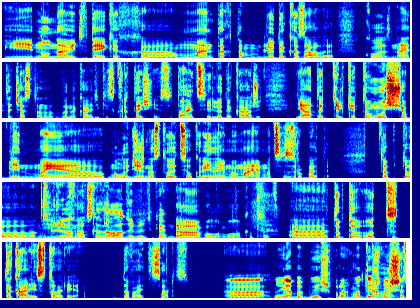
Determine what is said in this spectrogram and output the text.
І ну навіть в деяких е, моментах там люди казали, коли знаєте, часто виникають якісь критичні ситуації. Люди кажуть, я тут тільки тому, що блін, ми е, молодіжна столиця України, і ми маємо це зробити. Тобто на Серйозно, нас сказала тобі таке? Да, було, було. Капець. Е, тобто, от така історія. Давайте зараз. А, ну я би більш прагматичніше Давай,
